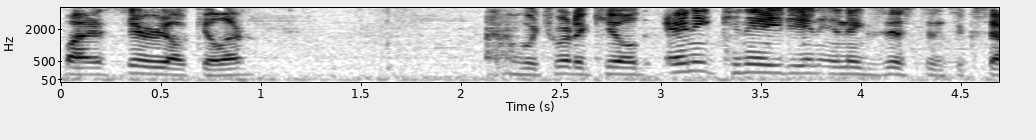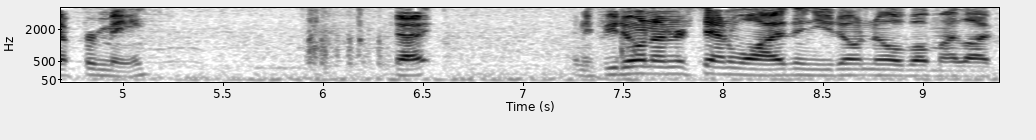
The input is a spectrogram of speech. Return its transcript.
by a serial killer, which would have killed any Canadian in existence except for me. Okay? And if you don't understand why, then you don't know about my life.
